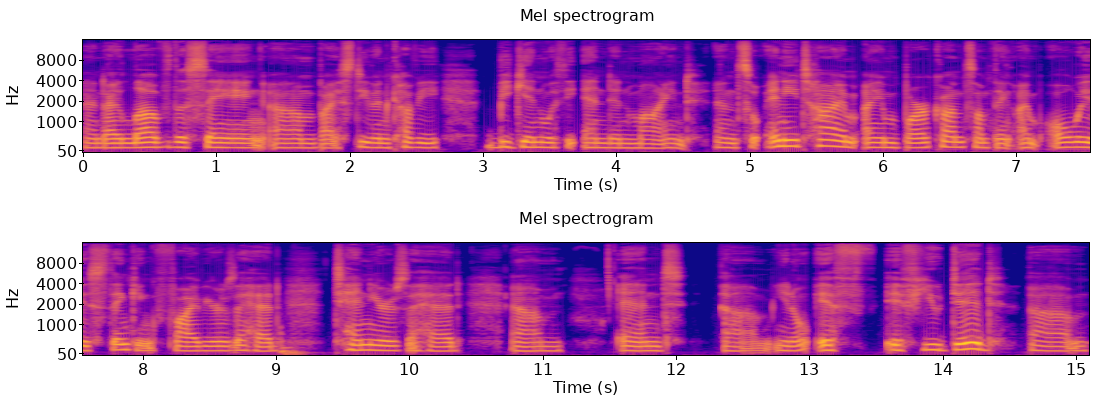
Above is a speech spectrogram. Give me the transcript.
And I love the saying um, by Stephen Covey: "Begin with the end in mind." And so, anytime I embark on something, I'm always thinking five years ahead, ten years ahead, um, and um, you know, if if you did, um,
